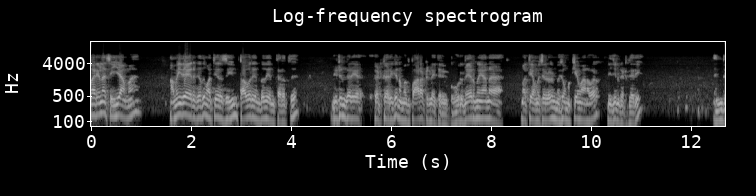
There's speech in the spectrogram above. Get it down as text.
மாதிரிலாம் செய்யாமல் அமைதியாக இருக்கிறது மத்திய அரசையும் தவறு என்பது என் கருத்து. நிதின் கரிய கட்காரிக்கு நமது பாராட்டுகளை தெரிவிப்போம். ஒரு நேர்மையான மத்திய அமைச்சர்கள் மிக முக்கியமானவர் நிதின் கட்கரி. இந்த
